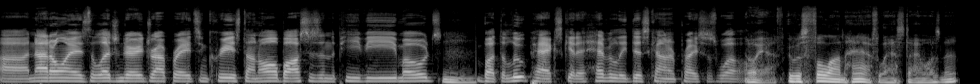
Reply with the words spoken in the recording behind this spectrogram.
uh, not only is the legendary drop rates increased on all bosses in the PvE modes, but the loot packs get a heavily discounted price as well. Oh yeah, it was full on half last time, wasn't it?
